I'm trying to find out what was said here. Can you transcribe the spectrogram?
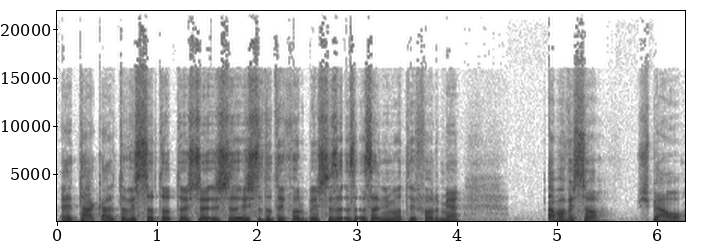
E, tak, ale to wiesz co, to, to jeszcze, jeszcze, jeszcze do tej formy, jeszcze za- za- zanim o tej formie. Albo wiesz co, śmiało,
